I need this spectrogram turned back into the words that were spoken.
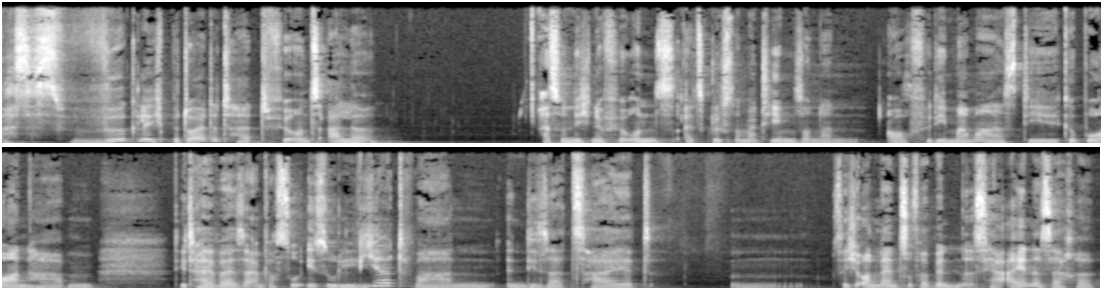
was das wirklich bedeutet hat für uns alle. Also nicht nur für uns als Glücksnummer-Team, sondern auch für die Mamas, die geboren haben, die teilweise einfach so isoliert waren in dieser Zeit. Sich online zu verbinden ist ja eine Sache,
